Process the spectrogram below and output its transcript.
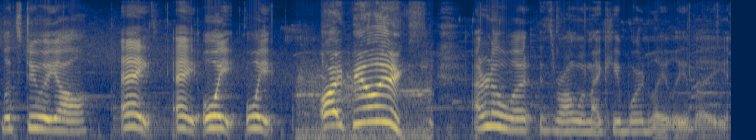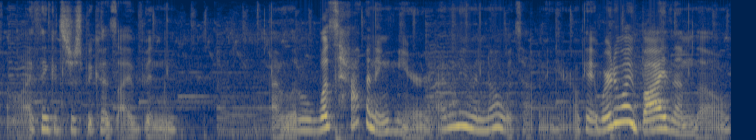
Let's do it, y'all. Hey, hey, oi, oi. Oi, Felix! I don't know what is wrong with my keyboard lately, but you know, I think it's just because I've been. I'm a little. What's happening here? I don't even know what's happening here. Okay, where do I buy them though?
